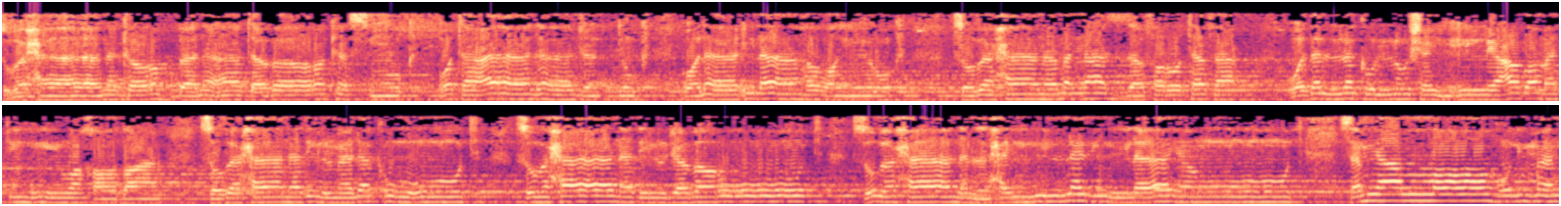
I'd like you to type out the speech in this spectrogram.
سبحانك ربنا تبارك اسمك وتعالى جدك ولا إله غيرك سبحان من عز فارتفع وذل كل شيء لعظمته وخضع سبحان ذي الملكوت سبحان ذي الجبروت سبحان الحي الذي لا يموت سمع الله لمن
